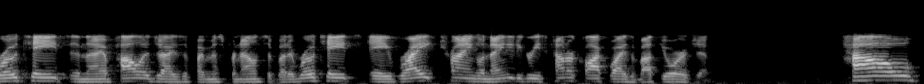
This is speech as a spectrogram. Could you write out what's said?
Rotates, and I apologize if I mispronounce it, but it rotates a right triangle 90 degrees counterclockwise about the origin. How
